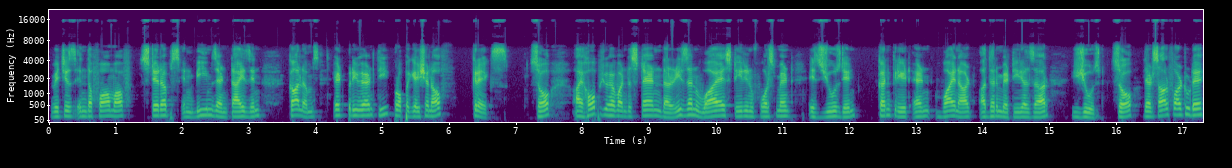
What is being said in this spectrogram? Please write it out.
which is in the form of stirrups in beams and ties in columns. It prevents the propagation of cracks. So i hope you have understand the reason why steel reinforcement is used in concrete and why not other materials are used. So that's all for today.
